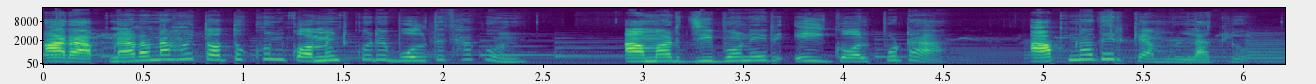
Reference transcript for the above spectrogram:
আর আপনারা না হয় ততক্ষণ কমেন্ট করে বলতে থাকুন, আমার জীবনের এই গল্পটা আপনাদের কেমন লাগল?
